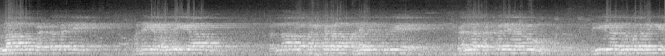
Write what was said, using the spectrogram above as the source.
ಉಲ್ಲಾಹ ಬೆಟ್ಟದಲ್ಲಿ ಮನೆಗೆ ಮಲ್ಲಿಗೆ ಆಗು ಎಲ್ಲ ಕಷ್ಟಗಳ ಮನೆ ಬೆಲ್ಲ ಸಕ್ಕರೆ ಹಾಗೂ ದೀನ ದುರ್ಬಲರಿಗೆ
